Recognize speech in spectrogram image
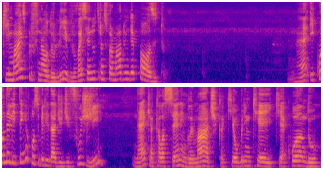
que mais para o final do livro vai sendo transformado em depósito. Né? E quando ele tem a possibilidade de fugir, né, que é aquela cena emblemática que eu brinquei, que é quando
